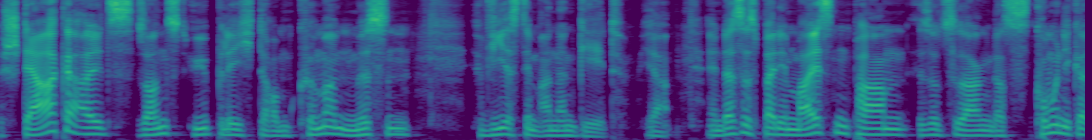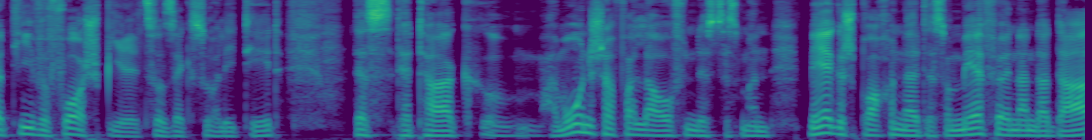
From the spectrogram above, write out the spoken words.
stärker als sonst üblich darum kümmern müssen, wie es dem anderen geht. Ja, denn das ist bei den meisten Paaren sozusagen das kommunikative Vorspiel zur Sexualität dass der Tag ähm, harmonischer verlaufen ist, dass man mehr gesprochen hat, dass man mehr füreinander da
